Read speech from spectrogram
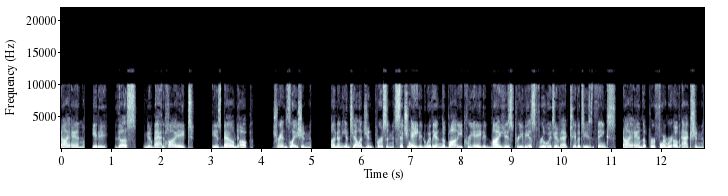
I am, iti, thus, Nibadhyate, is bound up. Translation an intelligent person situated within the body created by his previous fruitive activities thinks, I am the performer of action.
